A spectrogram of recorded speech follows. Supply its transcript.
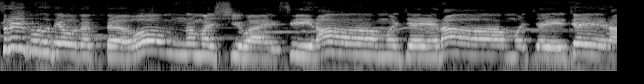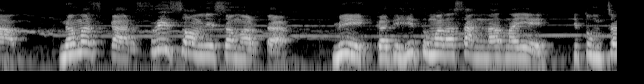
श्री गुरुदेव दत्त ओम नम शिवाय. श्री राम जय राम जय जय राम. नमस्कार श्री स्वामी समर्थ. मी कधीही तुम्हाला सांगणार नाहीये की तुमचं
